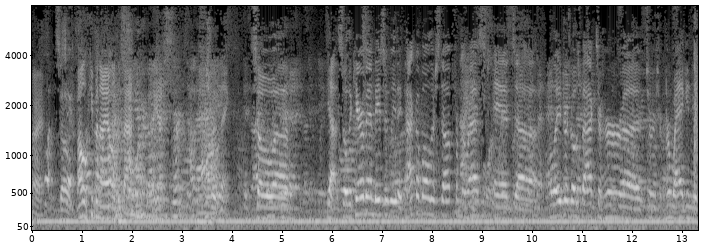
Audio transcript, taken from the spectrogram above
All right. So I'll keep an eye out at the back, I guess. sure thing. So uh, yeah, so the caravan basically they pack up all their stuff from the rest, and uh, Phaledra goes back to her uh, to her, her wagon. With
